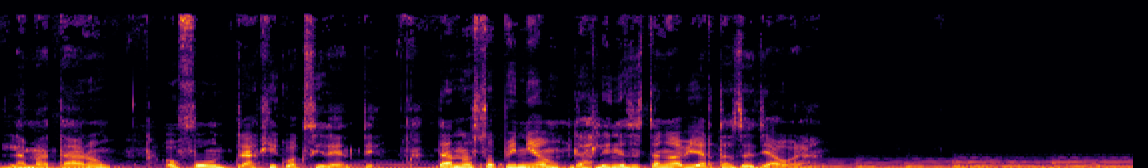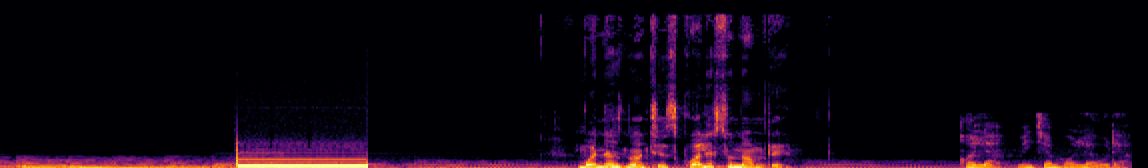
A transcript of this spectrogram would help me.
¿La mataron? ¿O fue un trágico accidente? Danos tu opinión, las líneas están abiertas desde ahora. Buenas noches, ¿cuál es tu nombre? Hola, me llamo Laura.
